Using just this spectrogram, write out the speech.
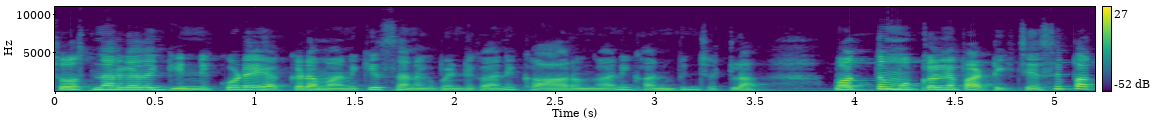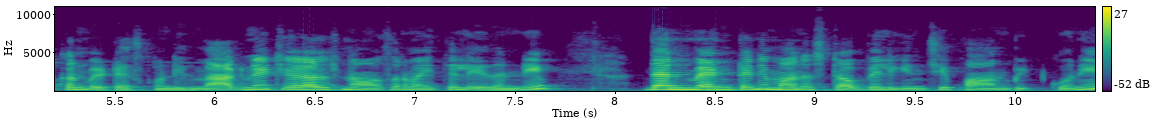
చూస్తున్నారు కదా గిన్నె కూడా ఎక్కడ మనకి శనగపిండి కానీ కారం కానీ కనిపించట్లా. మొత్తం ముక్కల్ని పట్టించేసి పక్కన చేసుకోండి ఇది మ్యాగ్నేట్ చేయాల్సిన అవసరం అయితే లేదండి. దాని వెంటనే మనం స్టవ్ వెలిగించి పాన్ పెట్టుకొని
